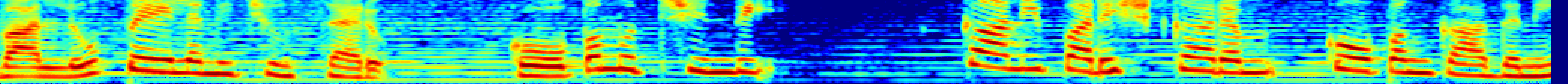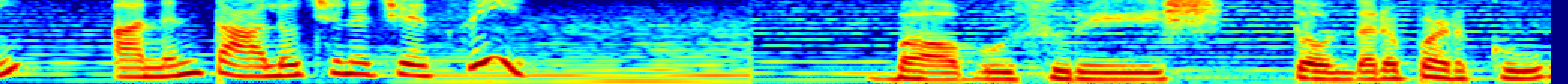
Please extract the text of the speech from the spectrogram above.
వాళ్ళు పేలని చూశారు. కోపమొచ్చింది. కాని పరిష్కారం కోపం కాదని అనంత్ ఆలోచన చేసి బాబు సురేష్ తొందరపడకు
